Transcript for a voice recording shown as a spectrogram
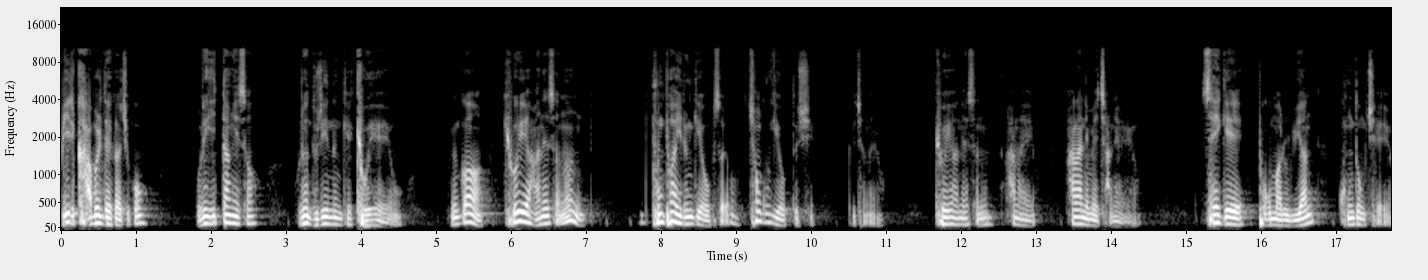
미리 갑을 돼 가지고 우리 이 땅에서 우리가 누리는 게 교회예요. 그러니까 교회 안에서는 분파 이런 게 없어요. 천국이 없듯이. 그렇잖아요. 교회 안에서는 하나예요. 하나님의 자녀예요. 세계 복음화를 위한 공동체예요.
